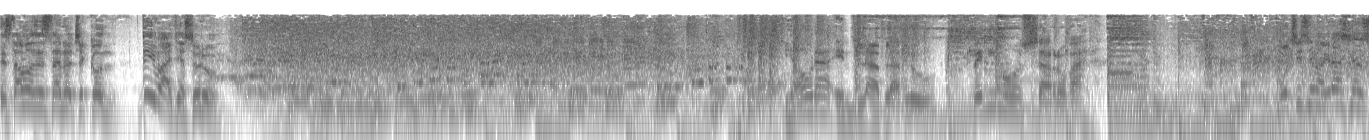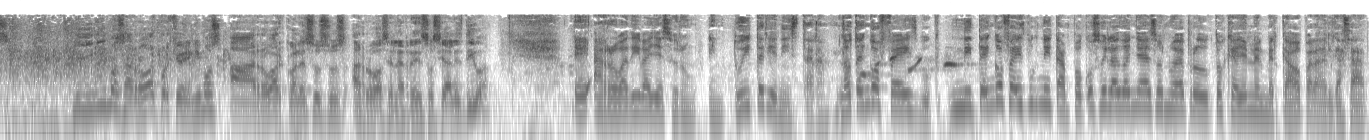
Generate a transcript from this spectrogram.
Estamos esta noche con Diva Yasuru. Y ahora en Bla Bla Blue venimos a robar. Muchísimas gracias. Y vinimos a robar porque venimos a robar. ¿Cuáles son sus arrobas en las redes sociales, Diva? Eh, arroba Diva Yesurún en Twitter y en Instagram. No tengo Facebook, ni tengo Facebook, ni tampoco soy la dueña de esos nueve productos que hay en el mercado para adelgazar.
